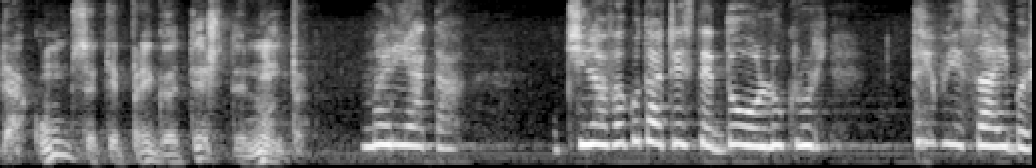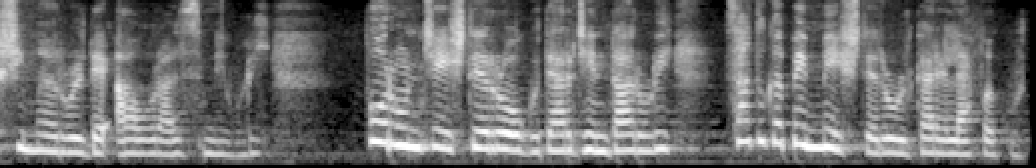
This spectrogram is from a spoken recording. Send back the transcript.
De acum să te pregătești de nuntă. Maria ta, cine a făcut aceste două lucruri trebuie să aibă și mărul de aur al smeului. Poruncește rogul de argentarului să aducă pe meșterul care le-a făcut.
